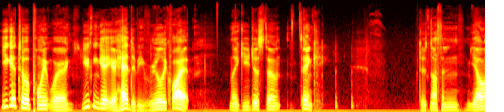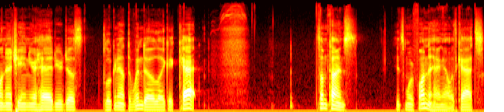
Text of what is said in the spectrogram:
you get to a point where you can get your head to be really quiet. Like you just don't think. There's nothing yelling at you in your head. You're just looking out the window like a cat. Sometimes it's more fun to hang out with cats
